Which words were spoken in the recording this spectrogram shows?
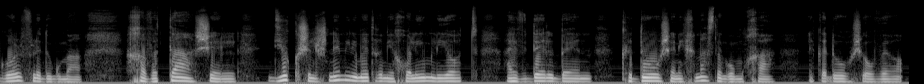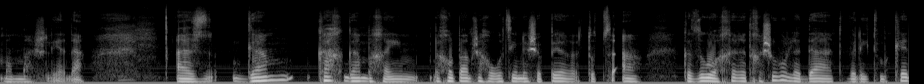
גולף לדוגמה, חבטה של דיוק של שני מילימטרים יכולים להיות ההבדל בין כדור שנכנס לגומחה לכדור שעובר ממש לידה. אז גם כך גם בחיים, בכל פעם שאנחנו רוצים לשפר תוצאה כזו או אחרת, חשוב לדעת ולהתמקד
